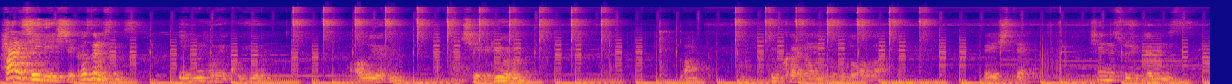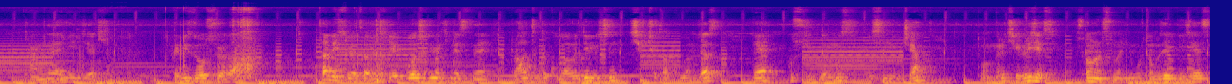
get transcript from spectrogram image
her şey değişecek. Hazır mısınız? Elimi buraya koyuyorum. Alıyorum. Çeviriyorum. Tamam. Tüm karzamız bozuldu valla. Ve işte şimdi sucuklarımız kendine gelecek. Ve biz de o sırada tabii ki ve tabii ki bulaşık makinesini rahatlıkla kullanabildiğimiz için çift çatal kullanacağız. Ve bu sucuklarımız ısındıkça onları çevireceğiz. Sonrasında yumurtamızı ekleyeceğiz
